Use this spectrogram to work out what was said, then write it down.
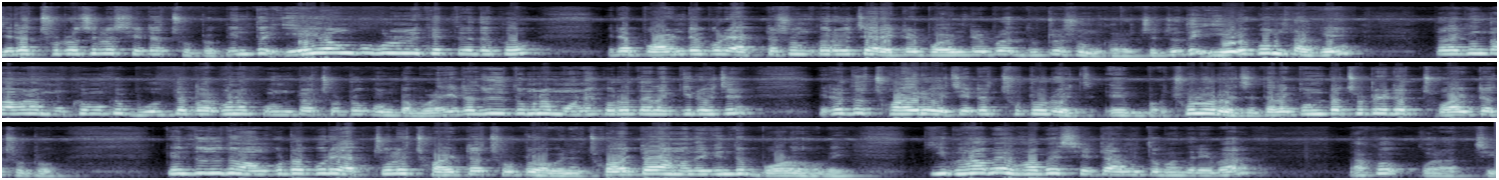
যেটা ছোট ছিল, সেটা ছোট। কিন্তু এই অঙ্কগুলোর ক্ষেত্রে দেখো, এটা পয়েন্টের পরে একটা সংখ্যা রয়েছে, আর এটার পয়েন্টের পরে দুটো সংখ্যা রয়েছে। যদি এরকম থাকে তাহলে কিন্তু আমরা মুখে মুখে বলতে পারব না কোনটা ছোট, কোনটা বড়। এটা যদি তোমরা মনে করো, তাহলে কি রয়েছে? এটা তো ছয় রয়েছে, এটা ছোট রয়েছে ষোলো রয়েছে, তাহলে কোনটা ছোট? এটা ছয়টা ছোট। কিন্তু যদি অঙ্কটা করি অ্যাকচুয়ালি ছয়টা ছোট হবে না ছয়টাই আমাদের কিন্তু বড় হবে। কীভাবে হবে সেটা আমি তোমাদের এবার, দেখো, করাচ্ছি।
